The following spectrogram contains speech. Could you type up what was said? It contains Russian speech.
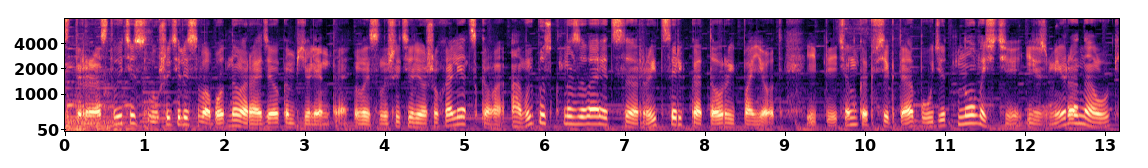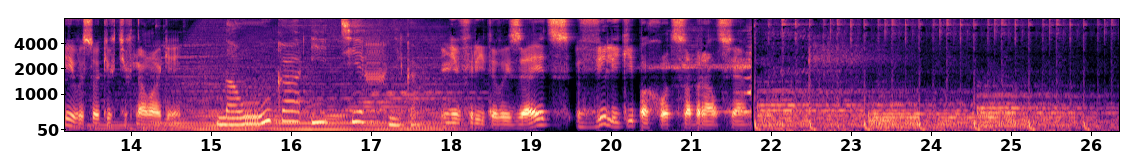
Здравствуйте, слушатели свободного радиокомпьюлента. Вы слышите Лёшу Халецкого, а выпуск называется «Рыцарь, который поет». И петь он, как всегда, будет новости из мира науки и высоких технологий. Наука и техника Нефритовый заяц в великий поход собрался.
